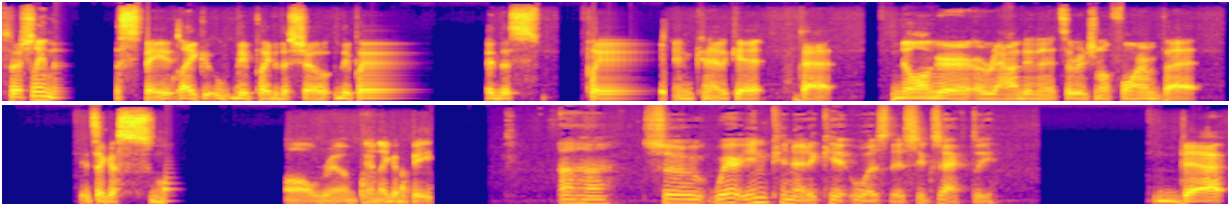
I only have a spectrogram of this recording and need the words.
especially in the space like they played at the show they played this play in connecticut that no longer around in its original form but it's like a small, small room and like a base Uh huh. So, where in Connecticut was this exactly? That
